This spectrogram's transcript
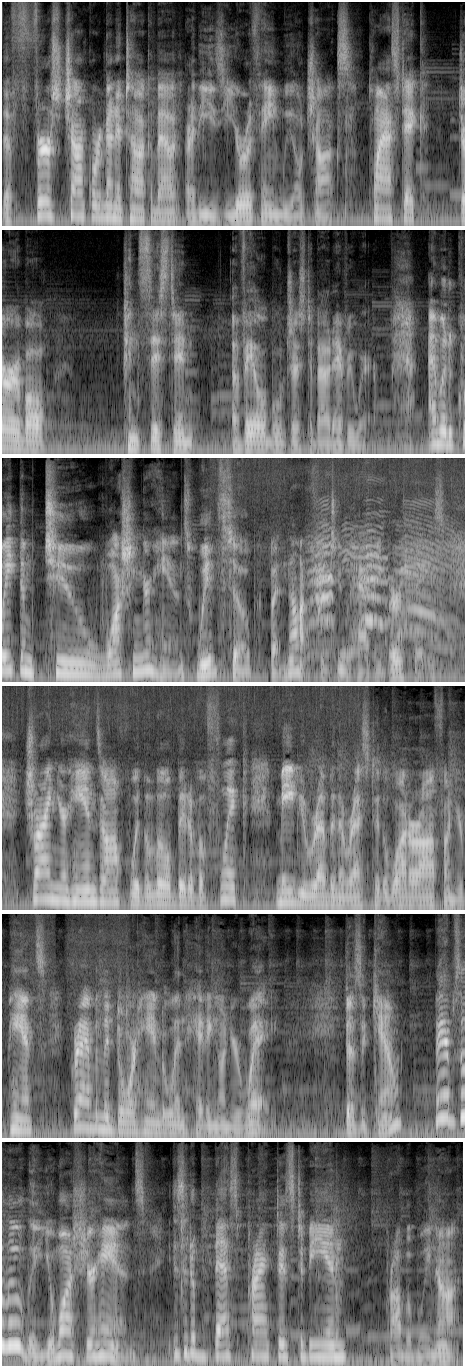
The first chock we're going to talk about are these urethane wheel chocks. Plastic, durable, consistent, available just about everywhere. I would equate them to washing your hands with soap, but not for two happy birthdays. Trying your hands off with a little bit of a flick, maybe rubbing the rest of the water off on your pants, grabbing the door handle and heading on your way. Does it count? Absolutely, you wash your hands. Is it a best practice to be in? Probably not.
